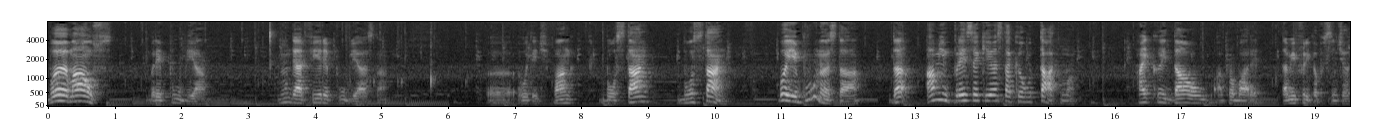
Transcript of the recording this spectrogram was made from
Bă, mouse! Republia. Unde ar fi Republia asta? Uh, uite aici, Bang. Bostan. Bostan. Bă, e bun ăsta. Dar am impresia că e ăsta căutat, mă. Hai că îi dau aprobare. Dar mi-e frică, sincer.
